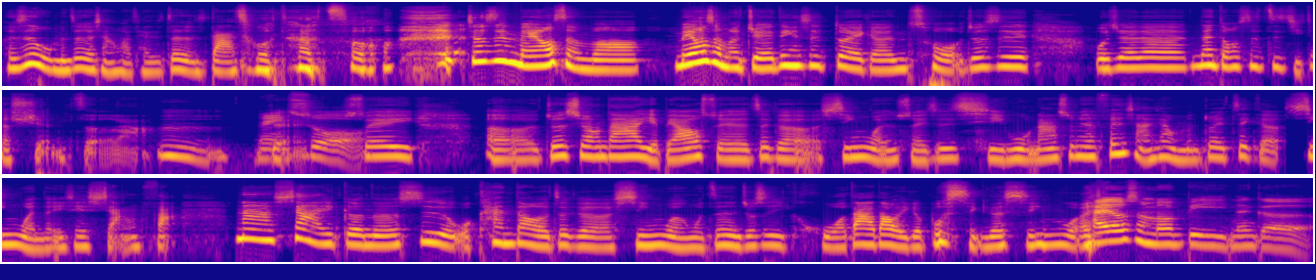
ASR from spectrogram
可是我们这个想法才是真的是大错特错，就是没有什么，没有什么决定是对跟错，就是我觉得那都是自己的选择啦。嗯，没错，所以。呃，就希望大家也不要随着这个新闻随之起舞，那顺便分享一下我们对这个新闻的一些想法。那下一个呢，是我看到了这个新闻，我真的就是火大到一个不行的新闻。还有什么比那个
